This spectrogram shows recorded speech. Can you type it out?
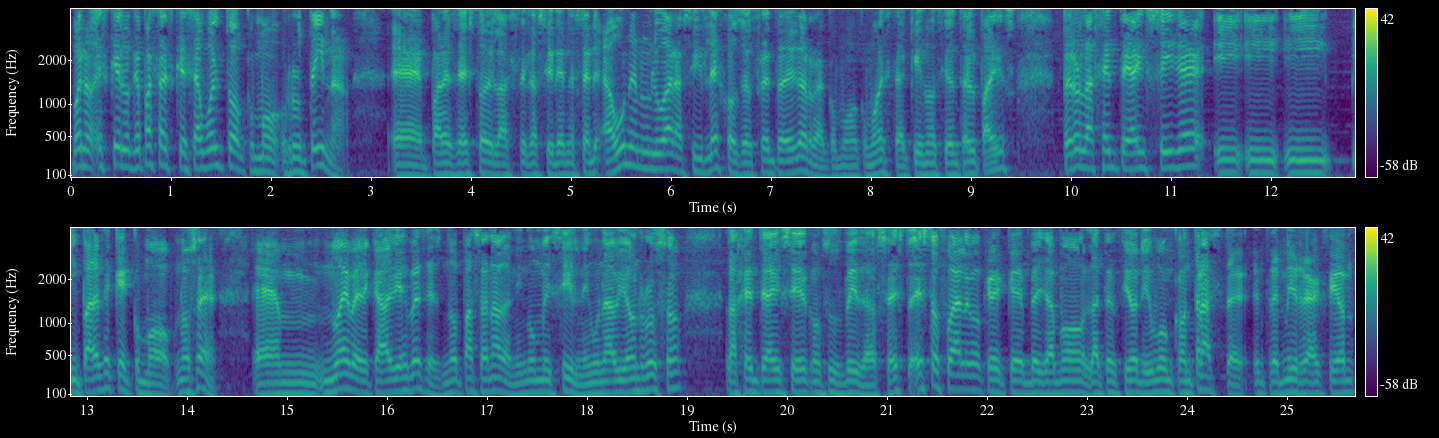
Bueno, es que lo que pasa es que se ha vuelto como rutina, eh, parece esto de las, de las sirenas, En- aún en un lugar así lejos del frente de guerra como, como este, aquí en occidente del país, pero la gente ahí sigue y, y- y- y parece que como, no sé, em, nueve de cada diez veces no pasa nada, ningún misil, ningún avión ruso, la gente ahí sigue con sus vidas. Esto, esto fue algo que, que me llamó la atención y hubo un contraste entre mi reacción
